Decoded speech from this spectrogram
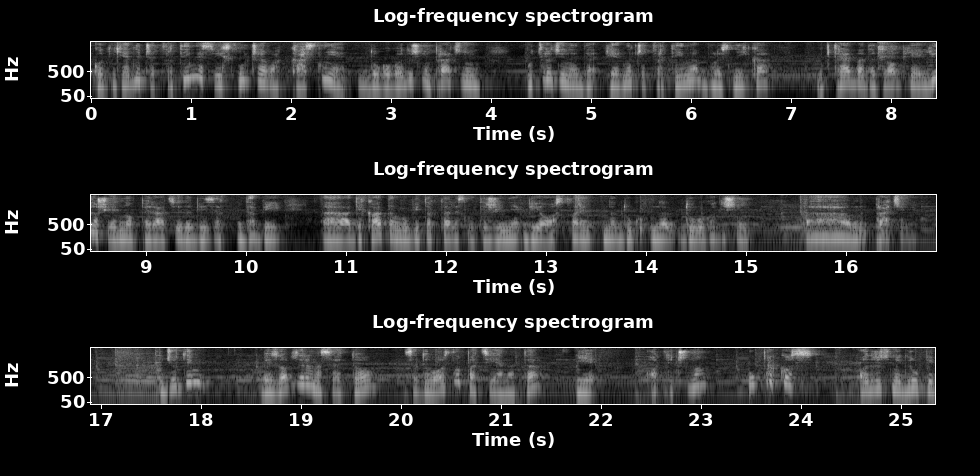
kod jedne četvrtine svih slučajeva kasnije, u dugogodišnjem praćenju, utvrđeno je da jedna četvrtina bolesnika treba da dobije još jednu operaciju da bi, da bi adekvatan gubitak telesne težine bio ostvaren na, dugo, na dugogodišnjem praćenju. Međutim, bez obzira na sve to, zadovoljstvo pacijenata je odlično, uprkos određenoj grupi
